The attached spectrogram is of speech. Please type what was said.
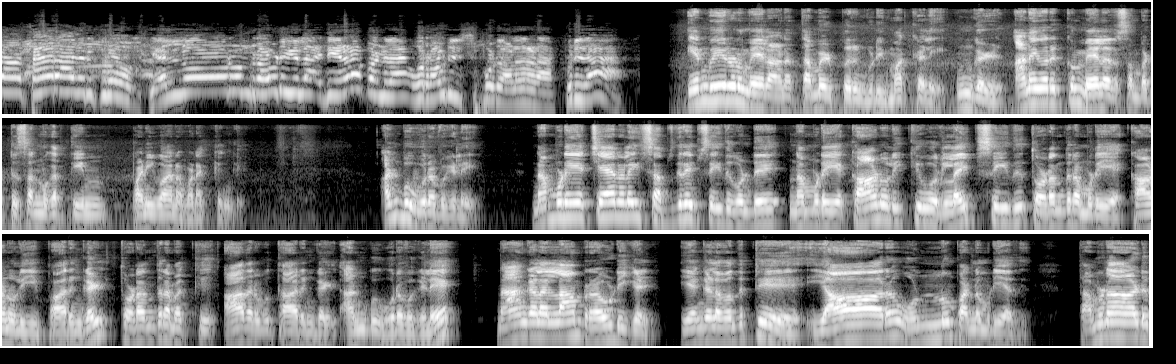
நாங்கள் தயாராக இருக்கிறோம் எல்லோரும் ரவுடிகளா நீ என்ன பண்ணுவ? ஒரு ரவுடி போடு அவ்வளவுதாடா புரியுதா? என் உயிரினும் மேலான தமிழ் பெருங்குடி மக்களே உங்கள் அனைவருக்கும் மேலரசம்பட்டு சண்முகத்தின் பணிவான வணக்கங்கள். அன்பு உறவுகளே நம்முடைய சேனலை சப்ஸ்கிரைப் செய்து கொண்டு நம்முடைய காணொலிக்கு ஒரு லைக் செய்து தொடர்ந்து நம்முடைய காணொலியை பாருங்கள். தொடர்ந்து நமக்கு ஆதரவு தாருங்கள் அன்பு உறவுகளே. நாங்களெல்லாம் ரவுடிகள். எங்களை வந்துட்டு யாரும் ஒன்றும் பண்ண முடியாது. தமிழ்நாடு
